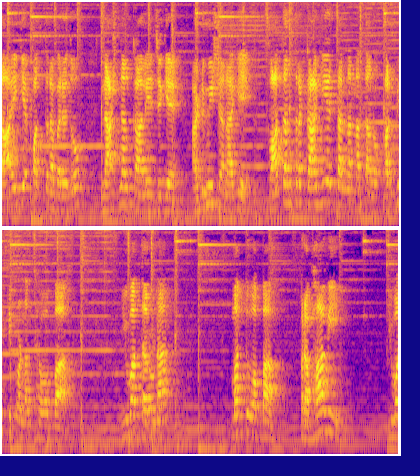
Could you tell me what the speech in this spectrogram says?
ತಾಯಿಗೆ ಪತ್ರ ಬರೆದು ನ್ಯಾಷನಲ್ ಕಾಲೇಜಿಗೆ ಅಡ್ಮಿಷನ್ ಆಗಿ ಸ್ವಾತಂತ್ರ್ಯಕ್ಕಾಗಿಯೇ ತನ್ನನ್ನ ತಾನು ಅರ್ಪಿಸಿಕೊಂಡಂತಹ ಒಬ್ಬ ಯುವ ತರುಣ ಮತ್ತು ಒಬ್ಬ ಪ್ರಭಾವಿ ಯುವ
